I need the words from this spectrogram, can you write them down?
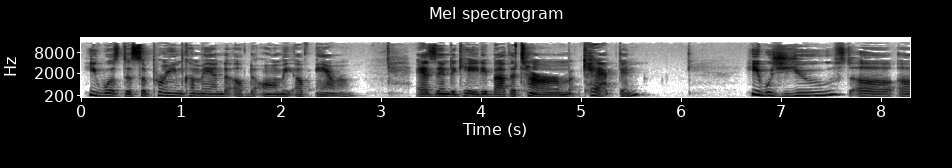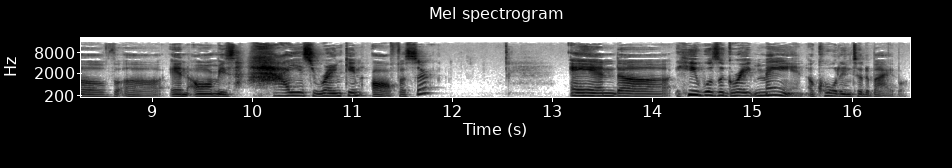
he was the supreme commander of the army of Aram, as indicated by the term captain. He was used uh, of uh, an army's highest ranking officer and uh, he was a great man, according to the Bible,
